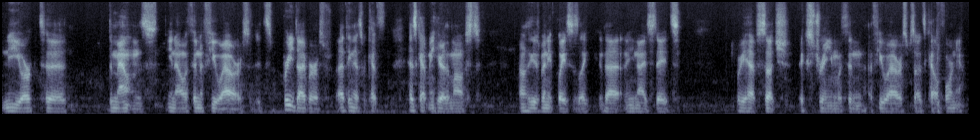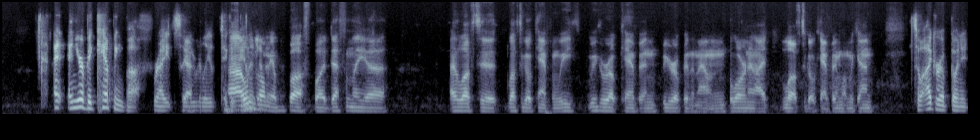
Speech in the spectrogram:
New York to the mountains, you know, within a few hours. It's pretty diverse. I think that's what kept, has kept me here the most. I don't think there's many places like that in the United States where you have such extreme within a few hours besides California. And, and you're a big camping buff, right? So Yeah. you really take Uh, I advantage wouldn't call me a buff, but definitely uh I love to love to go camping. We we grew up camping. We grew up in the mountain. Lauren and I love to go camping when we can. So I grew up going to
